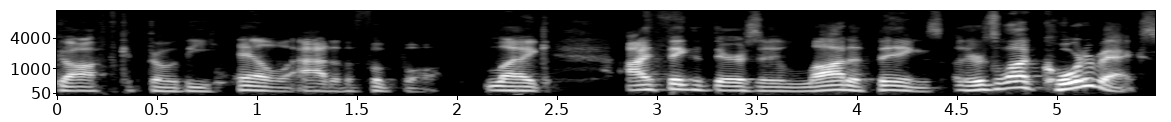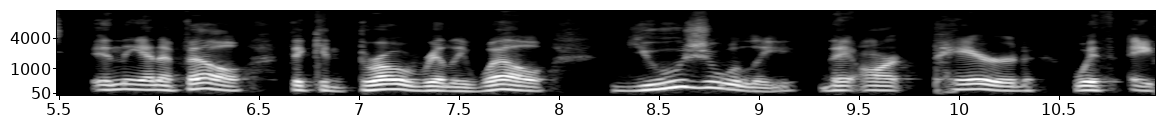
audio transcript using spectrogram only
Goff can throw the hell out of the football. Like, I think that there's a lot of things. There's a lot of quarterbacks in the NFL that can throw really well. Usually, they aren't paired with a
